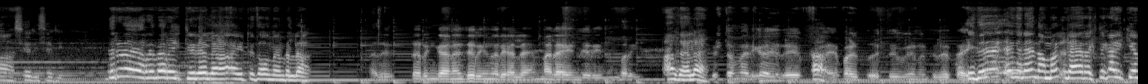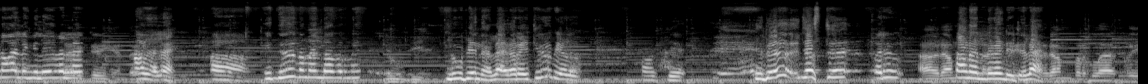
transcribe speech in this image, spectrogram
ആ ശരി ശരി. ഇതൊരു വേറെ വെറൈറ്റി ആയിട്ട് തോന്നുന്നുണ്ടല്ലോ. അത് തെറുങ്കാന ചെറിയെന്ന് അറിയാല്ലേ മലയൻ ചെറിയെന്നും പറയും. അതെ അല്ലേ ഇഷ്ടംമാതിരി പഴുത്തിട്ട് വീണിട്ട് ഇത് എങ്ങനെ? നമ്മൾ ഡയറക്റ്റ് കഴിക്കണോ അല്ലെങ്കിൽ അതല്ലേ? ആ. ഇത് നമ്മൾ എന്താ പറഞ്ഞത് ലൂബി. തന്നെ അല്ലേ? വെറൈറ്റി ലൂബിയാണ് ഓക്കെ. ഇത് ജസ്റ്റ് ഒരു തണലിന് വേണ്ടിട്ട് അല്ലേ? അംബ്രല ട്രീ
